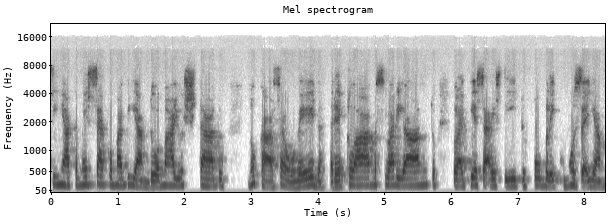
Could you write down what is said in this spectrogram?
ziņā, ka mēs sākumā bijām domājuši tādu nu, kā savu veidu reklāmas variantu, lai piesaistītu publiku muzejam,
